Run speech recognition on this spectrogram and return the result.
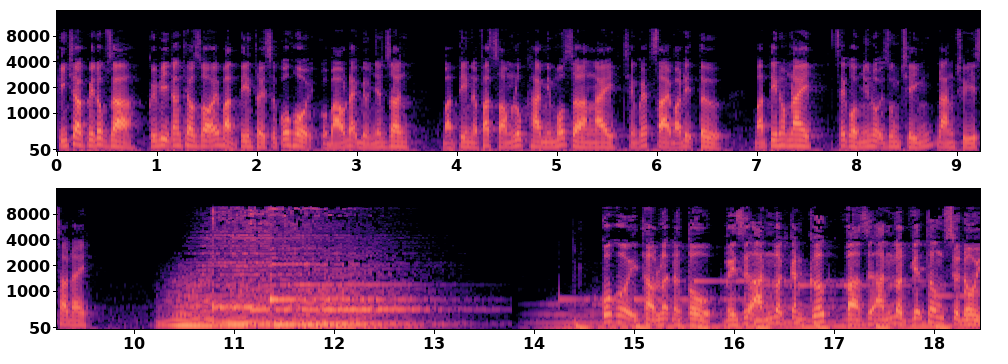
Kính chào quý độc giả, quý vị đang theo dõi bản tin thời sự Quốc hội của báo Đại biểu Nhân dân. Bản tin được phát sóng lúc 21 giờ hàng ngày trên website báo điện tử. Bản tin hôm nay sẽ gồm những nội dung chính đáng chú ý sau đây. Quốc hội thảo luận ở tổ về dự án luật căn cước và dự án luật viễn thông sửa đổi.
